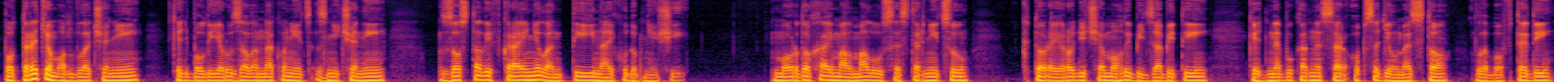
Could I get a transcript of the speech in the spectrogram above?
Po treťom odvlečení, keď bol Jeruzalem nakoniec zničený, zostali v krajine len tí najchudobnejší. Mordochaj mal malú sesternicu, ktorej rodičia mohli byť zabití, keď Nebukadnesar obsadil mesto, lebo vtedy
